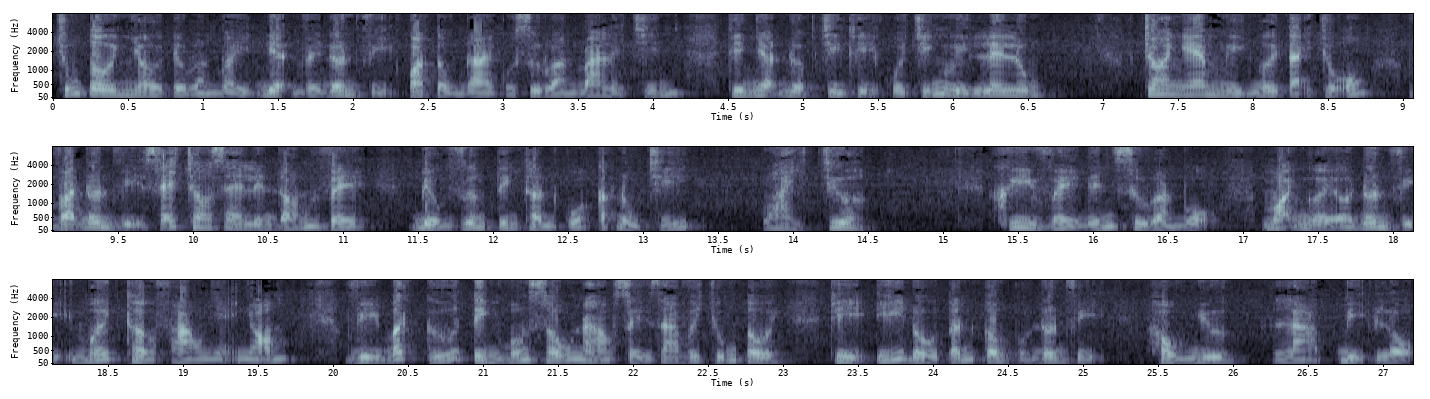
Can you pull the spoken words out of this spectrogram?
Chúng tôi nhờ tiểu đoàn 7 điện về đơn vị qua tổng đài của sư đoàn 309 thì nhận được chỉ thị của chính ủy Lê Lung cho anh em nghỉ ngơi tại chỗ và đơn vị sẽ cho xe lên đón về biểu dương tinh thần của các đồng chí. Oai chưa? Khi về đến sư đoàn bộ, mọi người ở đơn vị mới thở phào nhẹ nhõm vì bất cứ tình huống xấu nào xảy ra với chúng tôi thì ý đồ tấn công của đơn vị hầu như là bị lộ.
